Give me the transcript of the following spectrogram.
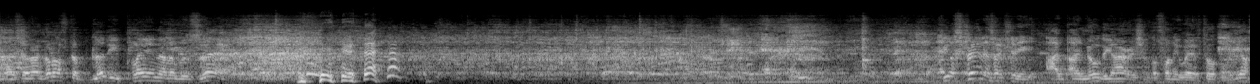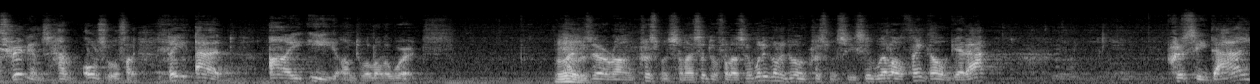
I said, I got off the bloody plane and it was there. The Australians actually, I, I know the Irish have a funny way of talking, but the Australians have also a funny, they add IE onto a lot of words. Hmm. I was there around Christmas and I said to a fellow, I said, what are you going to do on Christmas? He said, well, I think I'll get up. Chrissy Day. I'll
